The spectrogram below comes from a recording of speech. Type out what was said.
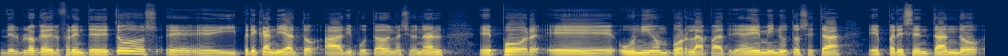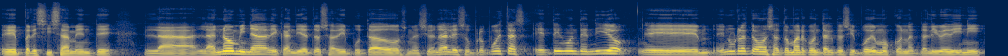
del Bloque del Frente de Todos eh, eh, y precandidato a diputado nacional por Unión por la Patria. En minutos está presentando precisamente la, nómina de candidatos a diputados nacionales o propuestas. tengo entendido, en un rato vamos a tomar contacto si podemos con Natalie Bedini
